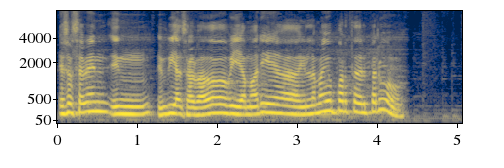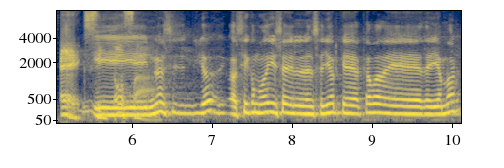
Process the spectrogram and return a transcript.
eso se ve en, en Villa El Salvador, Villa María, en la mayor parte del Perú. Exitosa. Y no es, yo, así como dice el, el señor que acaba de, de llamar,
